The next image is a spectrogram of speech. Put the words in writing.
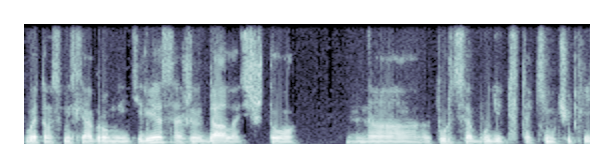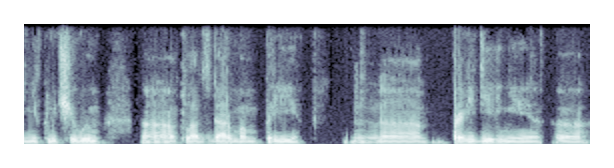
в этом смысле огромный интерес. Ожидалось, что Турция будет таким чуть ли не ключевым а, плацдармом при а, проведении а,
